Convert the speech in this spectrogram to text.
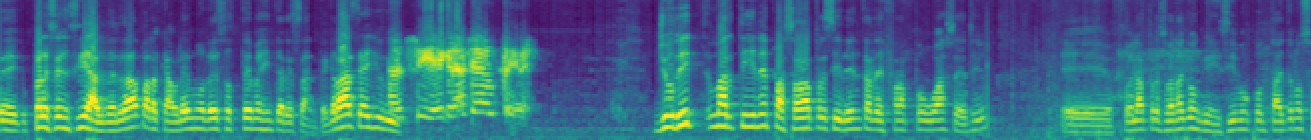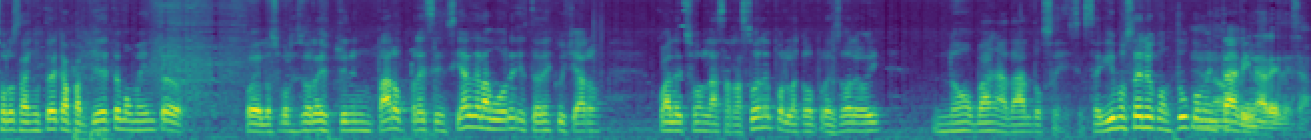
eh, presencial, ¿verdad? Para que hablemos de esos temas interesantes. Gracias, Judith. Así es, gracias a ustedes. Judith Martínez, pasada presidenta de FRAPO Sergio, eh, fue la persona con quien hicimos contacto. Nosotros saben ustedes que a partir de este momento pues los profesores tienen un paro presencial de labores y ustedes escucharon cuáles son las razones por las que los profesores hoy no van a dar docencia. Seguimos serio con tu comentario. No opinaré de esa.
